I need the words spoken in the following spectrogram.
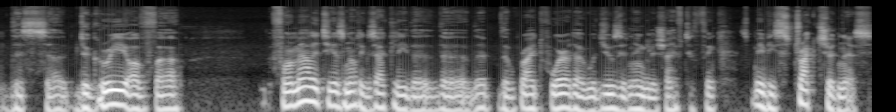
this uh, degree of uh, formality is not exactly the, the, the, the, right word I would use in English. I have to think. Maybe structuredness,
